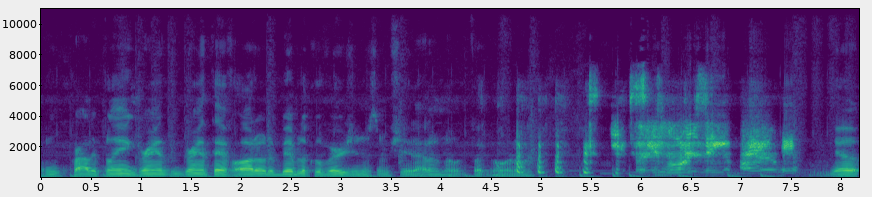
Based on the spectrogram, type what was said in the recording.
I'm probably playing Grand Grand Theft Auto, the biblical version or some shit. I don't know what the fuck going on. Fucking Lord sing Yep.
